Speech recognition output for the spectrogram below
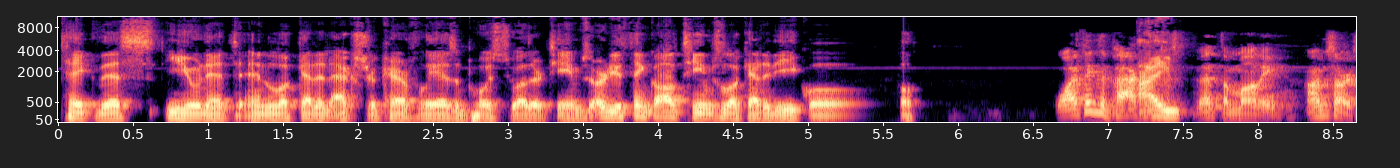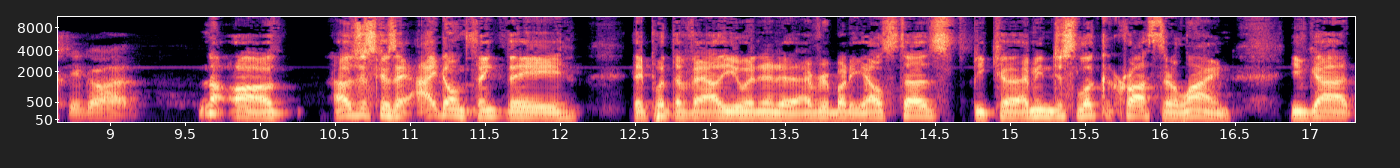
take this unit and look at it extra carefully as opposed to other teams? Or do you think all teams look at it equal? Well, I think the Packers I, at the money. I'm sorry, Steve. Go ahead. No, uh, I was just gonna say I don't think they they put the value in it that everybody else does because I mean just look across their line. You've got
